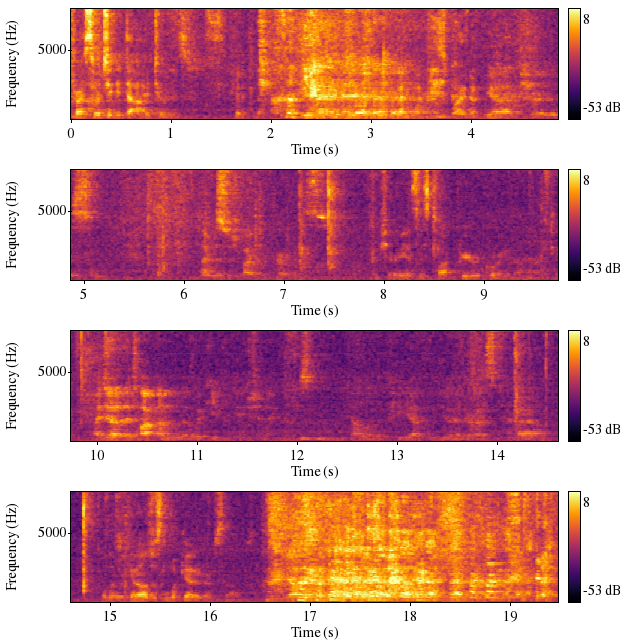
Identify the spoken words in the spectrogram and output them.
Try switching it to iTunes. Yeah, I'm sure there's some. Time to switch back to purpose. I'm sure he has this talk pre-recorded on iTunes. I do have the talk on the wiki page, and I can just download the PDF and view it under OS ten. Oh, well, then we can all just look at it ourselves.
